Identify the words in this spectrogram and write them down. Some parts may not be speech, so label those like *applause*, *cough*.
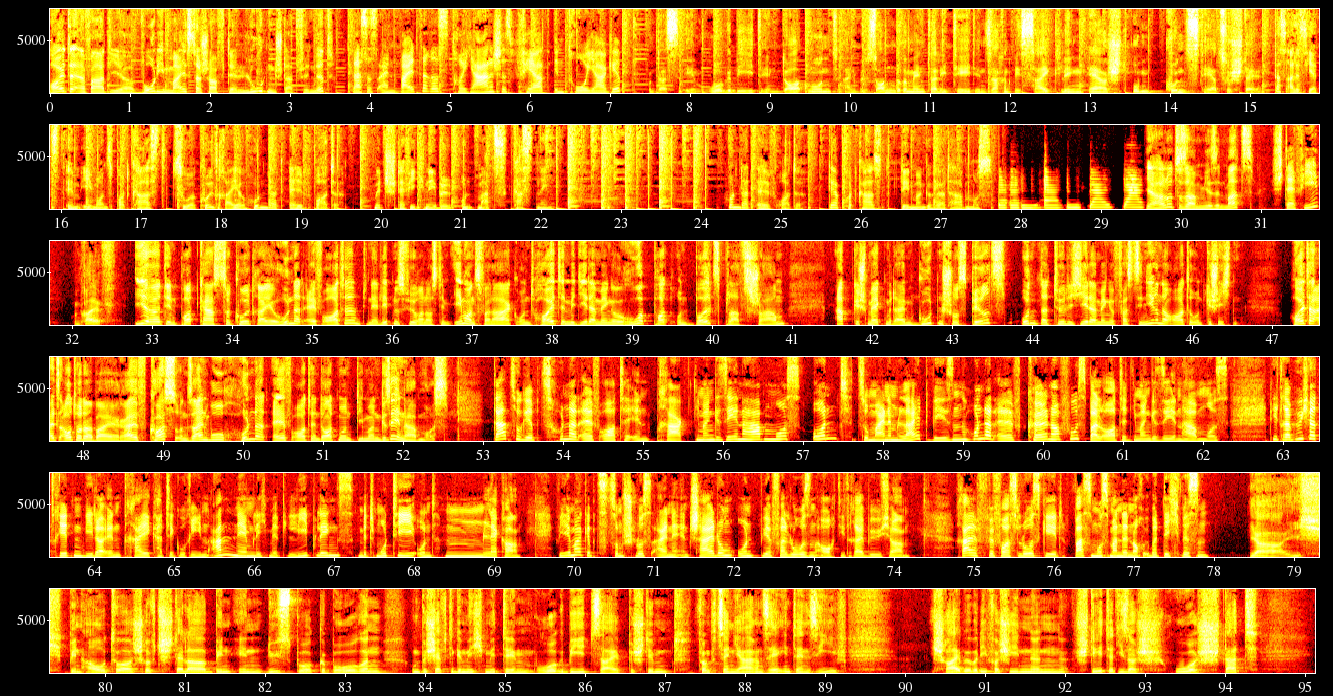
Heute erfahrt ihr, wo die Meisterschaft der Luden stattfindet. Dass es ein weiteres trojanisches Pferd in Troja gibt. Und dass im Ruhrgebiet in Dortmund eine besondere Mentalität in Sachen Recycling herrscht, um Kunst herzustellen. Das alles jetzt im Emons Podcast zur Kultreihe 111 Orte mit Steffi Knebel und Mats Kastning. 111 Orte, der Podcast, den man gehört haben muss. Ja, hallo zusammen, hier sind Mats, Steffi Und Ralf. Ihr hört den Podcast zur Kultreihe 111 Orte, den Erlebnisführern aus dem Emons Verlag und heute mit jeder Menge Ruhrpott und Bolzplatz-Charme, abgeschmeckt mit einem guten Schuss Pilz und natürlich jeder Menge faszinierender Orte und Geschichten. Heute als Autor dabei Ralf Koss und sein Buch 111 Orte in Dortmund, die man gesehen haben muss. Dazu gibt's 111 Orte in Prag, die man gesehen haben muss und zu meinem Leidwesen 111 Kölner Fußballorte, die man gesehen haben muss. Die drei Bücher treten wieder in drei Kategorien an, nämlich mit Lieblings, mit Mutti und hm, lecker. Wie immer gibt's zum Schluss eine Entscheidung und wir verlosen auch die drei Bücher. Ralf, bevor es losgeht, was muss man denn noch über dich wissen? Ja, ich bin Autor, Schriftsteller, bin in Duisburg geboren und beschäftige mich mit dem Ruhrgebiet seit bestimmt 15 Jahren sehr intensiv. Ich schreibe über die verschiedenen Städte dieser Ruhrstadt.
